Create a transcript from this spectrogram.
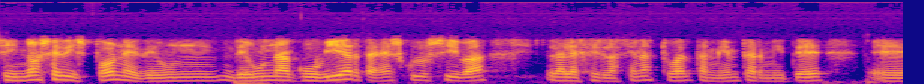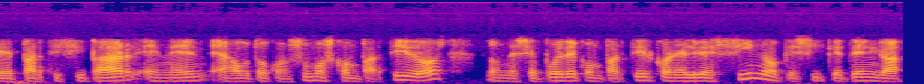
Si no se dispone de, un, de una cubierta en exclusiva, la legislación actual también permite eh, participar en, autoconsumos compartidos, donde se puede compartir con el vecino que sí que tenga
